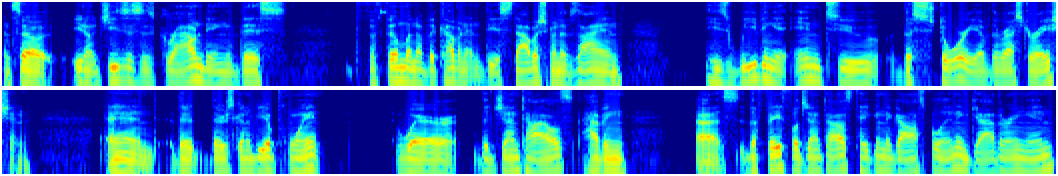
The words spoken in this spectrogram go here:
And so, you know, Jesus is grounding this fulfillment of the covenant, the establishment of Zion. He's weaving it into the story of the restoration. And there, there's going to be a point where the Gentiles, having uh, the faithful Gentiles taking the gospel in and gathering in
